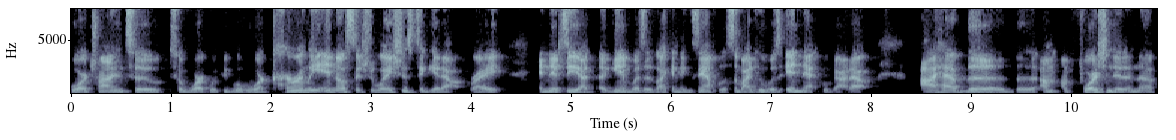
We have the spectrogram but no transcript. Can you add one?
who are trying to to work with people who are currently in those situations to get out, right? And Nipsey uh, again was it like an example of somebody who was in that who got out. I have the the I'm, I'm fortunate enough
